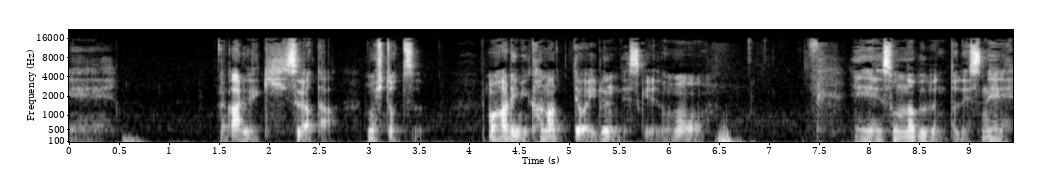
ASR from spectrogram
えーなんかあるべき姿の一つ。まあ、ある意味叶ってはいるんですけれども、えーそんな部分とですね、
